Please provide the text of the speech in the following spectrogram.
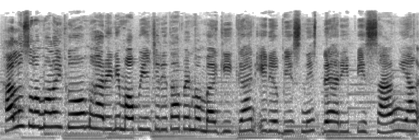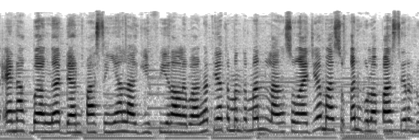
Halo Assalamualaikum. Hari ini mau punya cerita pengen membagikan ide bisnis dari pisang yang enak banget dan pastinya lagi viral banget ya teman-teman. Langsung aja masukkan gula pasir 2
